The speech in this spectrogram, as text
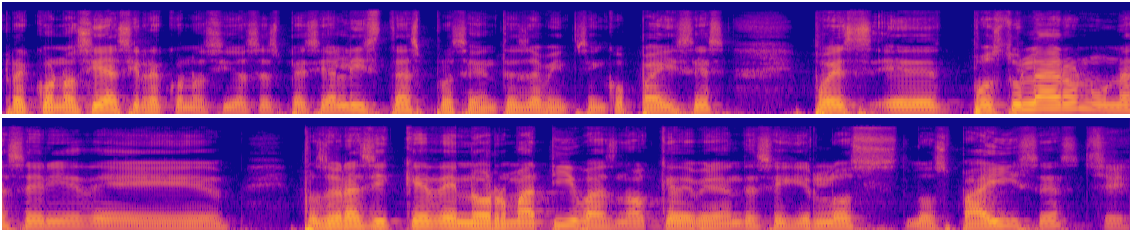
reconocidas y reconocidos especialistas procedentes de 25 países, pues eh, postularon una serie de, pues ahora sí que de normativas, ¿no? Que deberían de seguir los, los países Sí.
